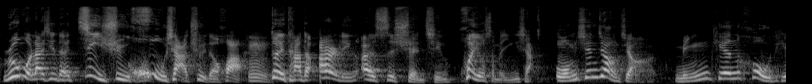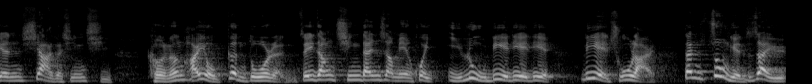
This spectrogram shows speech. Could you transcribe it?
如果赖清德继续护下去的话，嗯，对他的二零二四选情会有什么影响？我们先这样讲，明天、后天、下个星期，可能还有更多人，这张清单上面会一路列列列列出来。但是重点是在于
